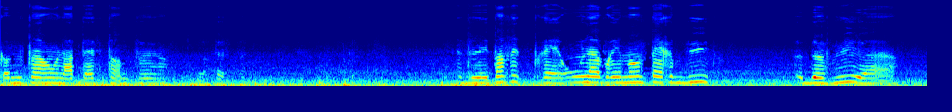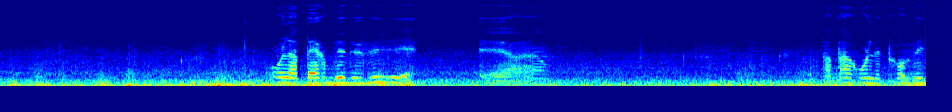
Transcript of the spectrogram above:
Comme ça, on la peste un peu. La test. hein. Je l'ai pas fait près. On l'a vraiment perdu de vue. euh. On l'a perdu de vue et, et euh, papa roule trop vite.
